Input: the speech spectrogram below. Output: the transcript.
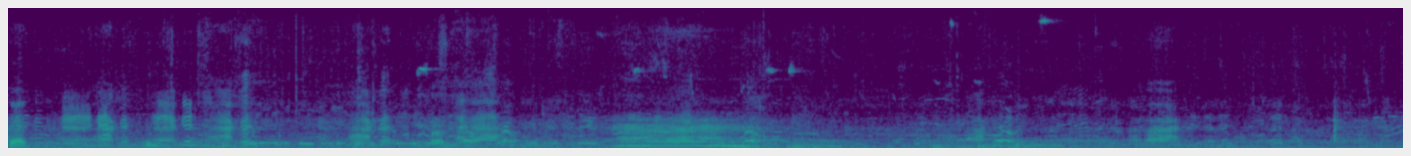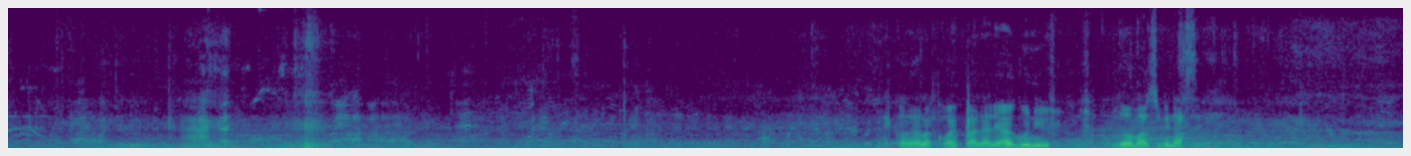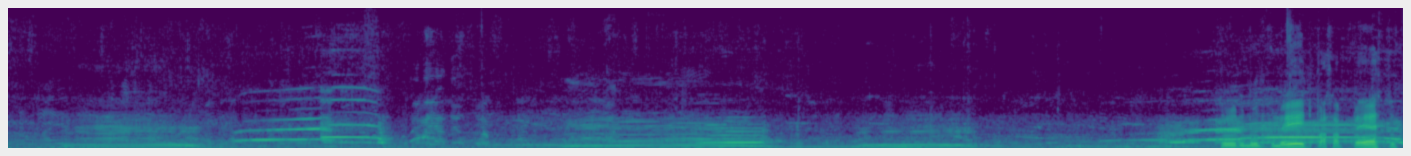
Fechado. Aí quando ela corre para lá, ela é agonia. Os domados subir na cerca. Mundo com medo, passa perto.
